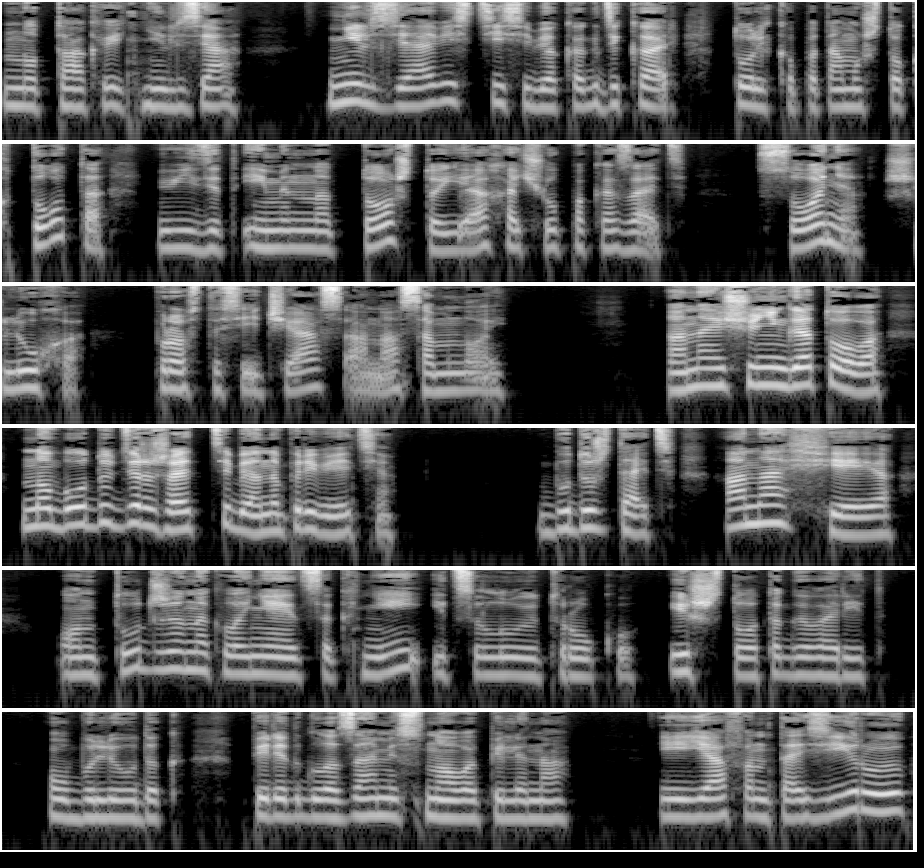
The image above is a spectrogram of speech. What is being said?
Но так ведь нельзя. Нельзя вести себя как дикарь, только потому что кто-то видит именно то, что я хочу показать. Соня — шлюха. Просто сейчас она со мной. Она еще не готова, но буду держать тебя на привете. Буду ждать. Она фея. Он тут же наклоняется к ней и целует руку. И что-то говорит. Ублюдок. Перед глазами снова пелена. И я фантазирую,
